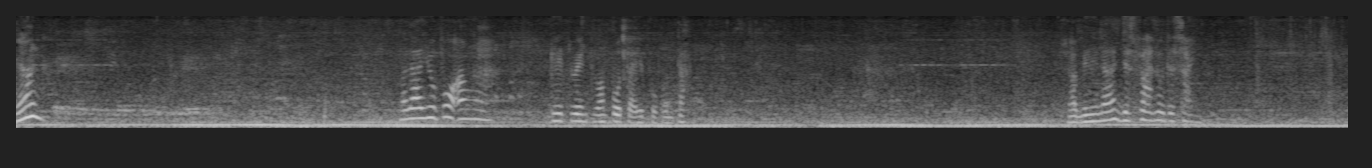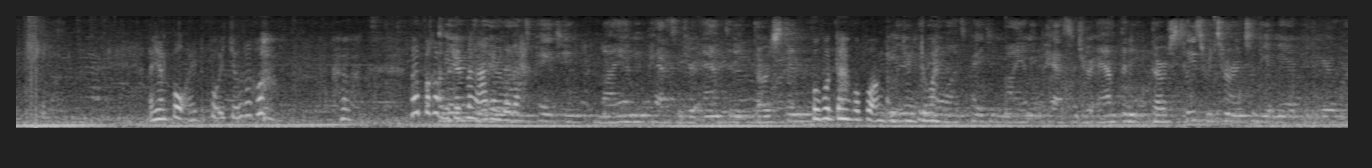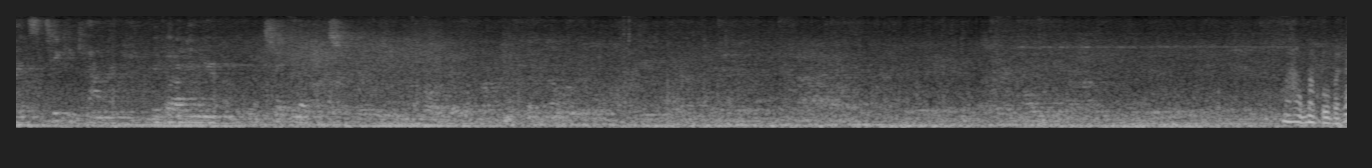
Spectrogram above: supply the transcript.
Ayan. Malayo po ang ah, gate 21 po tayo pupunta. Sabi nila, just follow the sign. Ayan po, ito po itsura ko. Napakabigat ng aking dala. Pupuntahan ko po ang gate American 21. Airlines paging Miami passenger Anthony Thurston. Please return to the American Airlines ticket counter regarding your. Mahaba po ba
